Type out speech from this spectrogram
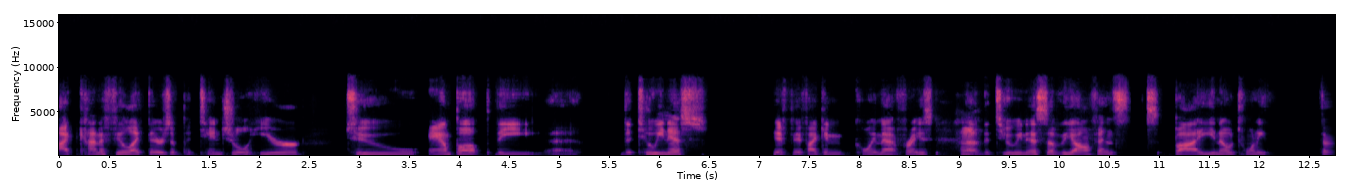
I kind of feel like there's a potential here to amp up the uh, the Tuiness, if if I can coin that phrase, uh, the Tuiness of the offense by you know 20 30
